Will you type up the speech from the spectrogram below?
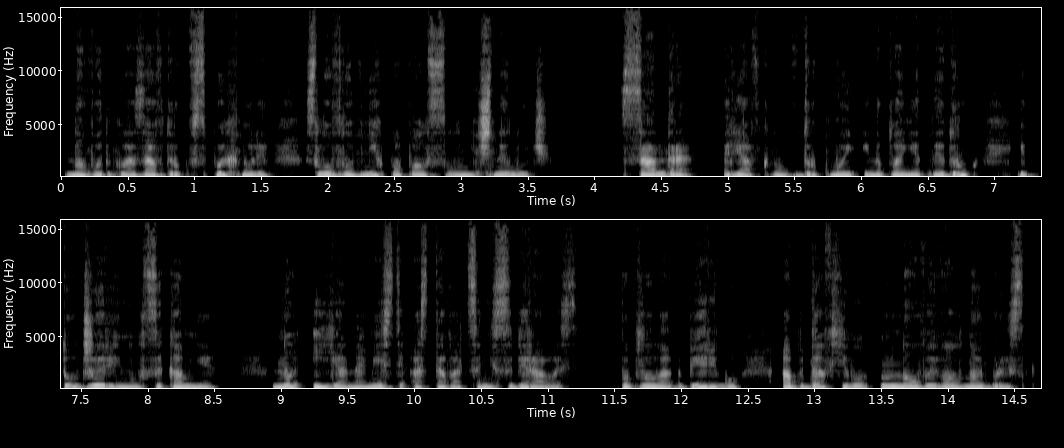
но вот глаза вдруг вспыхнули, словно в них попал солнечный луч. «Сандра!» — рявкнул вдруг мой инопланетный друг и тут же ринулся ко мне. Но и я на месте оставаться не собиралась. Поплыла к берегу, обдав его новой волной брызг.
